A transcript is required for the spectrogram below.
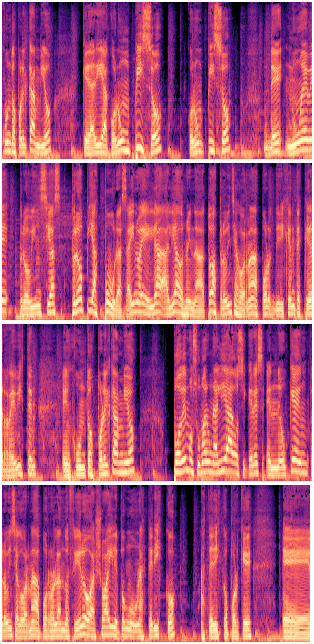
Juntos por el Cambio quedaría con un piso, con un piso de nueve provincias propias puras. Ahí no hay aliados, no hay nada. Todas provincias gobernadas por dirigentes que revisten en Juntos por el Cambio. Podemos sumar un aliado, si querés, en Neuquén, provincia gobernada por Rolando Figueroa. Yo ahí le pongo un asterisco, asterisco porque eh,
